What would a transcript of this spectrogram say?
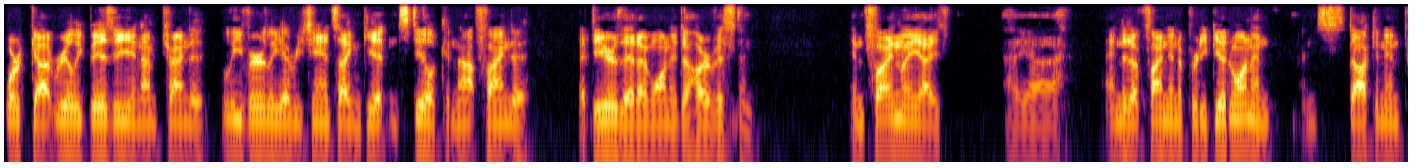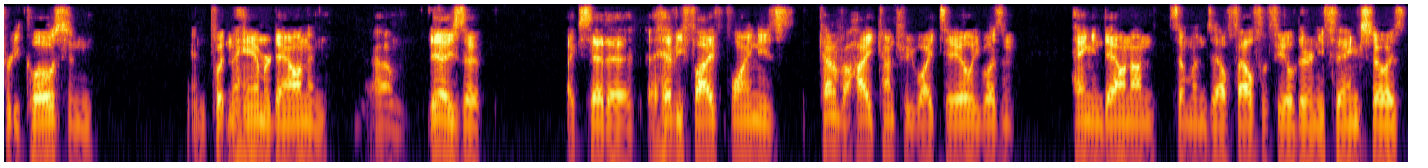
work got really busy, and I'm trying to leave early every chance I can get, and still could not find a a deer that I wanted to harvest and and finally I I uh, ended up finding a pretty good one and and stalking in pretty close and and putting the hammer down and um, yeah he's a like I said a, a heavy five point. He's kind of a high country whitetail. He wasn't hanging down on someone's alfalfa field or anything so as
